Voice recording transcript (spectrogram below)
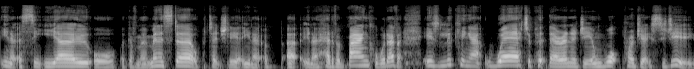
you know, a CEO or a government minister or potentially, you know, a, a, you know, head of a bank or whatever is looking at where to put their energy and what projects to do,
